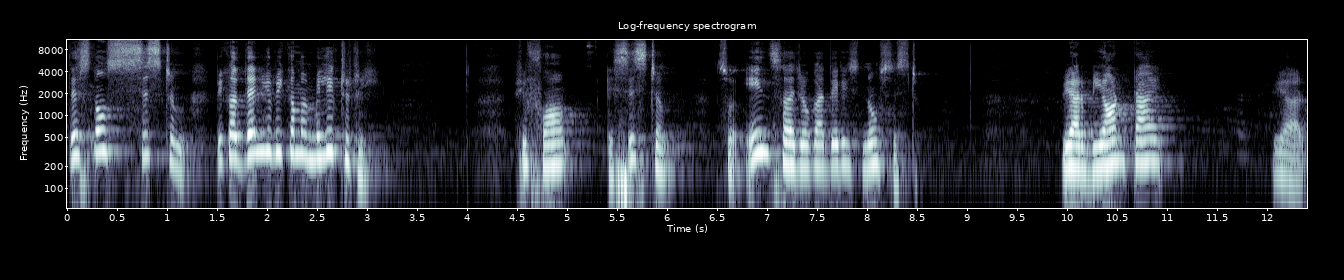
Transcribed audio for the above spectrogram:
There's no system because then you become a military. If you form a system, so in Sahaja Yoga there is no system. We are beyond time, we are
